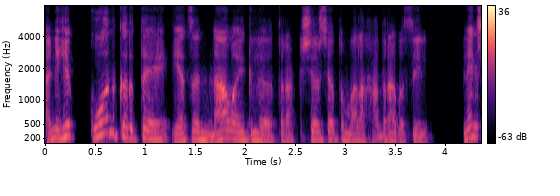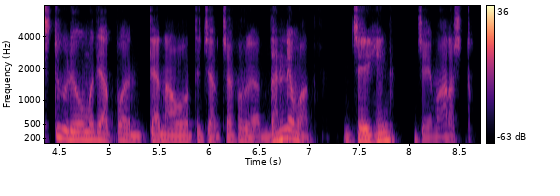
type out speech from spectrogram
आणि हे कोण करतंय याचं नाव ऐकलं तर अक्षरशः तुम्हाला हादरा बसेल. नेक्स्ट व्हिडिओमध्ये आपण त्या नावावरती चर्चा करूया. धन्यवाद. जय हिंद, जय महाराष्ट्र.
